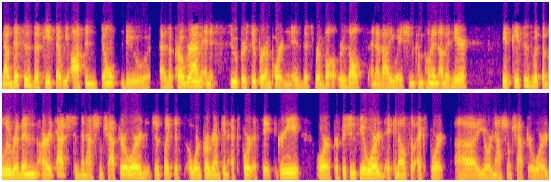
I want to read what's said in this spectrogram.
Now, this is the piece that we often don't do as a program, and it's super, super important is this results and evaluation component of it here. These pieces with the blue ribbon are attached to the National Chapter Award. Just like this award program can export a state degree or a proficiency award, it can also export uh, your National Chapter Award.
